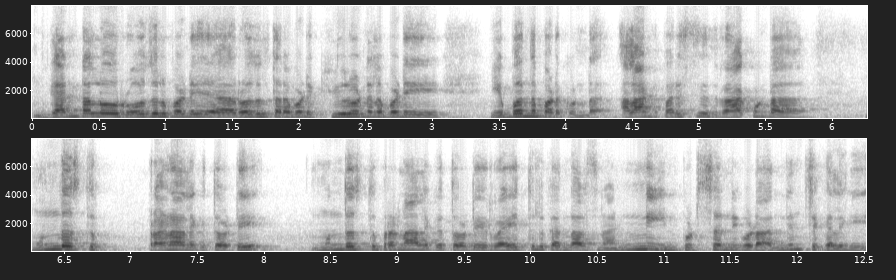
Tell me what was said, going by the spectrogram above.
గంటలు రోజులు పడి రోజుల తరబడి క్యూలో నిలబడి ఇబ్బంది పడకుండా అలాంటి పరిస్థితి రాకుండా ముందస్తు ప్రణాళికతోటి ముందస్తు ప్రణాళికతోటి రైతులకు అందాల్సిన అన్ని ఇన్పుట్స్ అన్నీ కూడా అందించగలిగి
